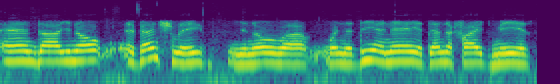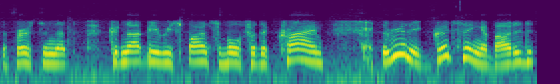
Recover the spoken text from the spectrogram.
And, uh, you know, eventually, you know, uh, when the DNA identified me as the person that could not be responsible for the crime, the really good thing about it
